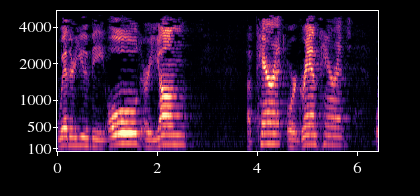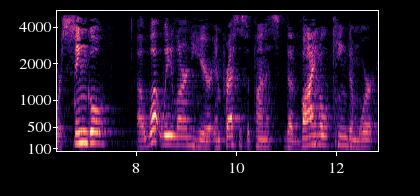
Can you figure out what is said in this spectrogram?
whether you be old or young, a parent or grandparent, or single, uh, what we learn here impresses upon us the vital kingdom work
